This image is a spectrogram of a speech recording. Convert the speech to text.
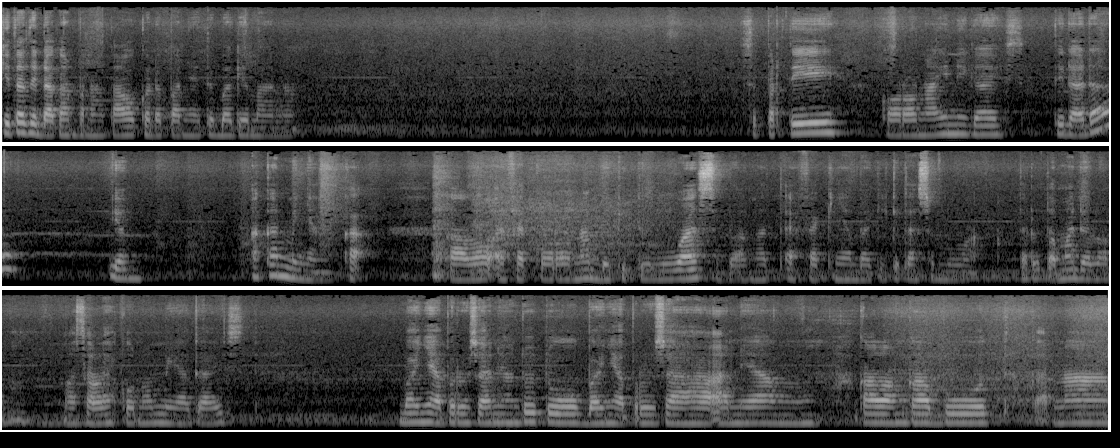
Kita tidak akan pernah tahu ke depannya itu bagaimana. Seperti corona ini guys, tidak ada yang akan menyangka kalau efek corona begitu luas banget efeknya bagi kita semua, terutama dalam masalah ekonomi ya guys banyak perusahaan yang tutup banyak perusahaan yang kalang kabut karena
